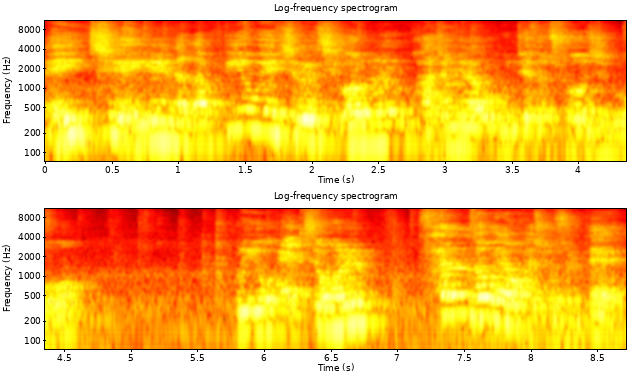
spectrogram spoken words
HA에다가 BOH를 집어넣는 과정이라고 문제에서 주어지고 그리고 이 X성을 산성이라고 가르쳐줬을 때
